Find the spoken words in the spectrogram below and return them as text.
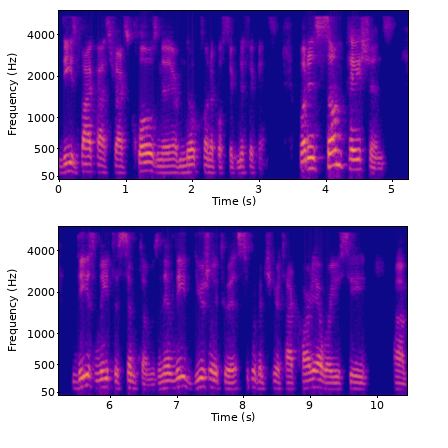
these bypass tracks close and they have no clinical significance. But in some patients, these lead to symptoms, and they lead usually to a supraventricular tachycardia where you see um,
